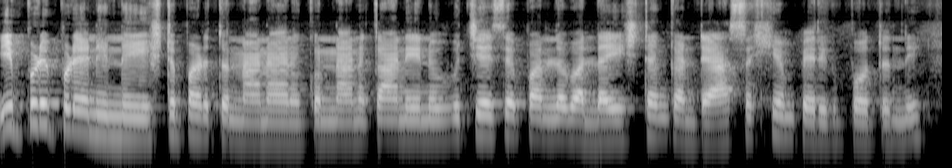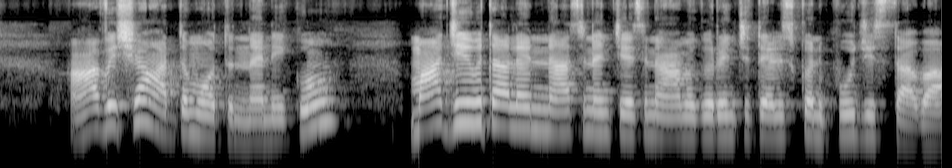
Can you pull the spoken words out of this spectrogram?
ఇప్పుడిప్పుడే నిన్ను ఇష్టపడుతున్నాను అనుకున్నాను. కానీ నువ్వు చేసే పనుల వల్ల ఇష్టం కంటే అసహ్యం పెరిగిపోతుంది. ఆ విషయం అర్థమవుతుందా నీకు? మా జీవితాలను నాశనం చేసిన ఆమె గురించి తెలుసుకొని పూజిస్తావా?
